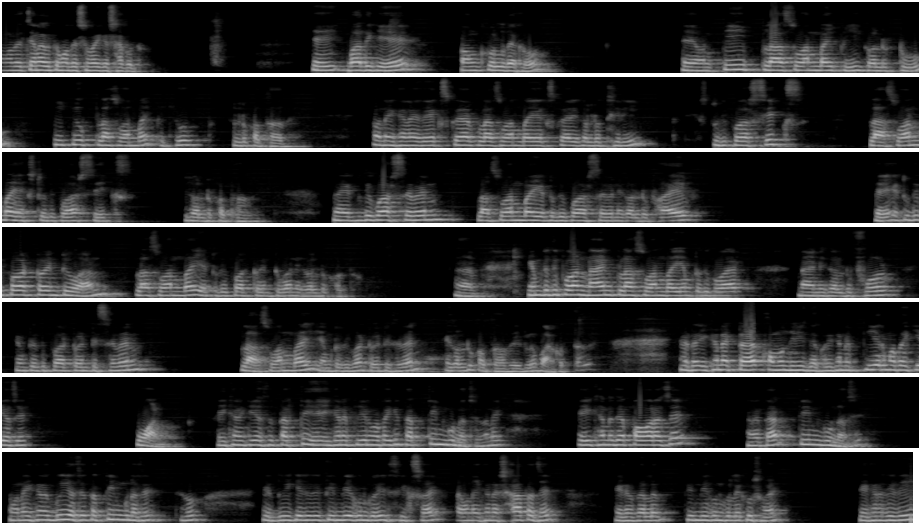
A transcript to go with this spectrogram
আমাদের চ্যানেলে তোমাদের সবাইকে স্বাগত। এই বাদিকে অঙ্কগুলো দেখো। যেমন P plus one by P equal to P cube plus one by P cube to কত হবে? মানে এখানে X square plus one by X square equal to three X to the power six plus one by X to the power six equal to কত হবে? A to the power seven plus one by A to the power seven equal to five a to the power 21 plus 1 by a to the power 21 equal to কত m to the power 9 plus 1 by m to the power 9 equal to 4 m to the power 27 plus 1 by m to the power 27 equal to কত হবে এগুলো বার করতে হবে এটা এখানে একটা common জিনিস দেখো এখানে p এর মাথায় কি আছে 1 এইখানে কি আছে তার এইখানে p এর মাথায় কি তার তিন গুণ আছে মানে এইখানে যা পাওয়ার আছে এখানে তার তিন গুণ আছে মানে এখানে দুই আছে, তার তিন গুণ আছে, দেখো। এই দুইকে যদি তিন দিয়ে গুণ করি সিক্স হয়, তার মানে এখানে সাত আছে। এখানে তাহলে তিন দিয়ে গুণ করলে একুশ হয়। এখানে যদি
